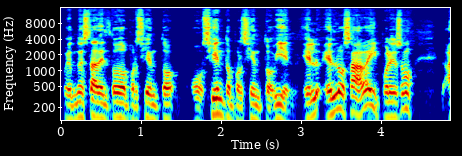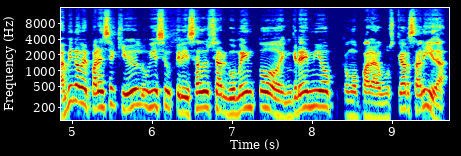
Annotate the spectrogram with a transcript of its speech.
pues no está del todo por ciento o ciento por ciento bien. Él, él lo sabe y por eso a mí no me parece que él hubiese utilizado ese argumento en gremio como para buscar salida.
